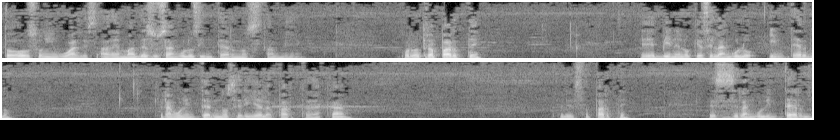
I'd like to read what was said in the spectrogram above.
Todos son iguales, además de sus ángulos internos también. Por otra parte, eh, viene lo que es el ángulo interno. el ángulo interno sería la parte de acá. En esa parte. Ese es el ángulo interno.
